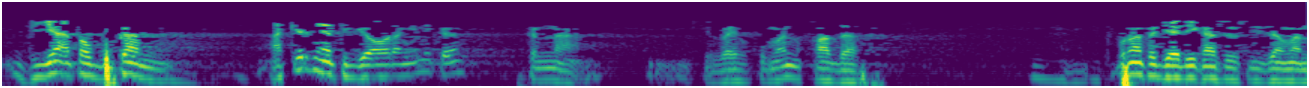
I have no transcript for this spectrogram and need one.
Dia atau bukan. Akhirnya tiga orang ini ke kena. Sebagai hukuman qadar. Pernah terjadi kasus di zaman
